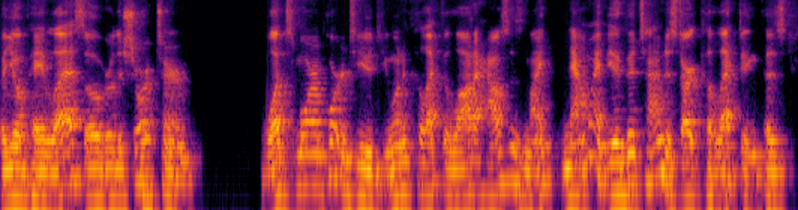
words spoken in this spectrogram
but you'll pay less over the short term what's more important to you? Do you want to collect a lot of houses? Might now might be a good time to start collecting because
